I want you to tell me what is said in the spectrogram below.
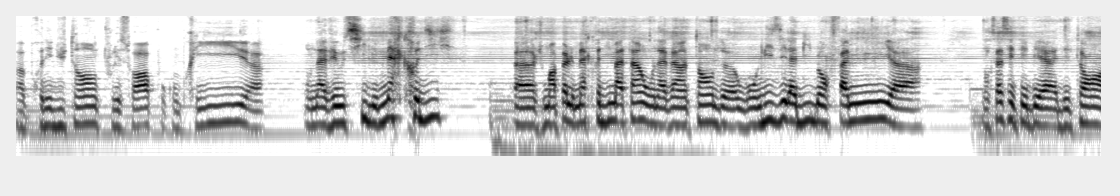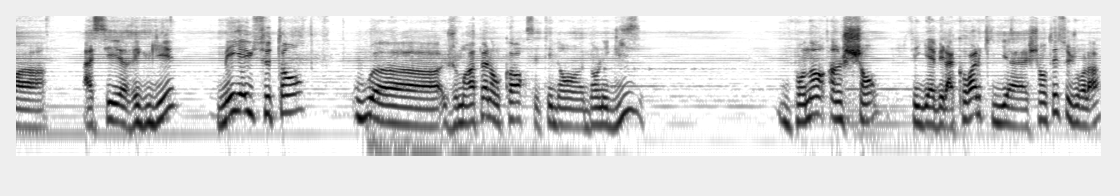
euh, prenaient du temps tous les soirs pour qu'on prie. On avait aussi les mercredis. Euh, je me rappelle le mercredi matin où on avait un temps de- où on lisait la Bible en famille. euh, donc ça, c'était des, des temps euh, assez réguliers. Mais il y a eu ce temps où, euh, je me rappelle encore, c'était dans, dans l'église, où pendant un chant, il y avait la chorale qui euh, chantait ce jour-là,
